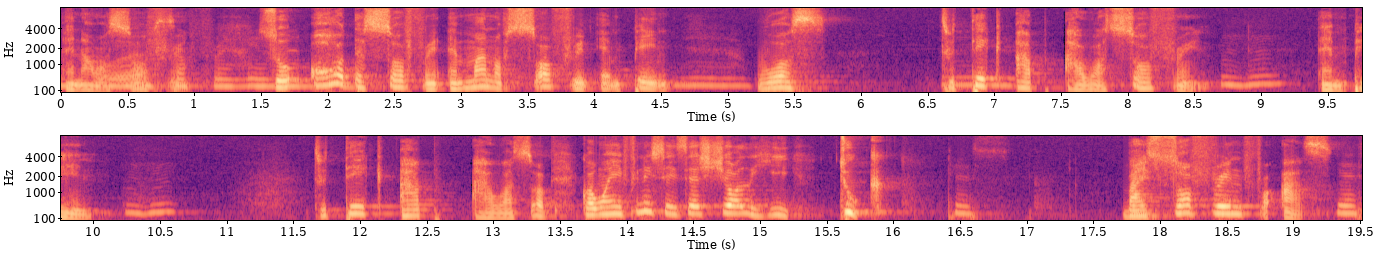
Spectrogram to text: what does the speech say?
and our suffering. suffering. So all the suffering, a man of suffering and pain, was to take up our suffering Mhm. and pain. Mhm. to take up our suffering. Because when he finished, he said, Surely he took Yes. by suffering for us, Yes.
